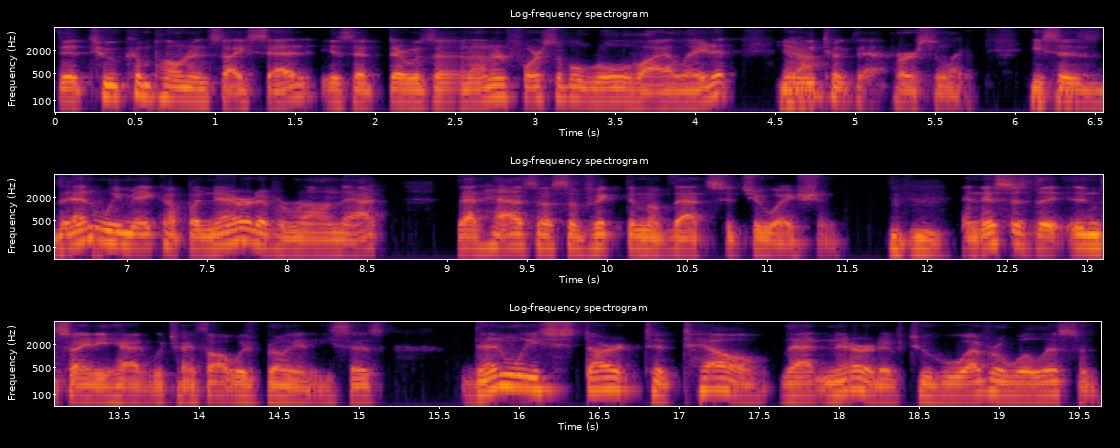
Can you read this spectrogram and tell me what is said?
the two components I said is that there was an unenforceable rule violated, and yeah. we took that personally. He says, then we make up a narrative around that that has us a victim of that situation. Mm-hmm. And this is the insight he had, which I thought was brilliant. He says, then we start to tell that narrative to whoever will listen.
